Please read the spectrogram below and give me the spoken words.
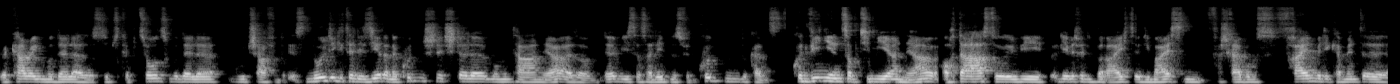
Recurring-Modelle, also Subskriptionsmodelle gut schaffen. Du ist null digitalisiert an der Kundenschnittstelle momentan, ja, also ne, wie ist das Erlebnis für den Kunden? Du kannst Convenience optimieren, ja. Auch da hast du irgendwie Lebensmittelbereich, die meisten verschreibungsfreien Medikamente.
